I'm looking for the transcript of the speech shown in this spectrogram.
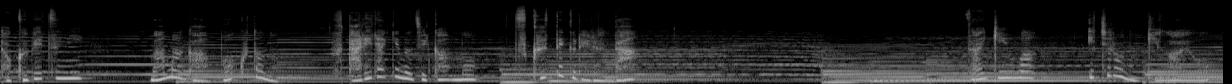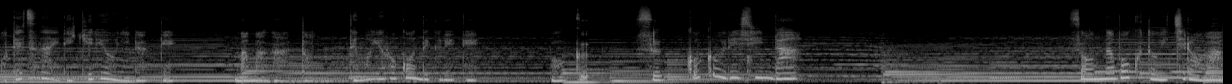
特別にママが僕との2人だけの時間も作ってくれるんだ。最近は一路の着替えをお手伝いできるようになってママがとっても喜んでくれて僕すっごく嬉しいんだ。そんな僕と一路は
